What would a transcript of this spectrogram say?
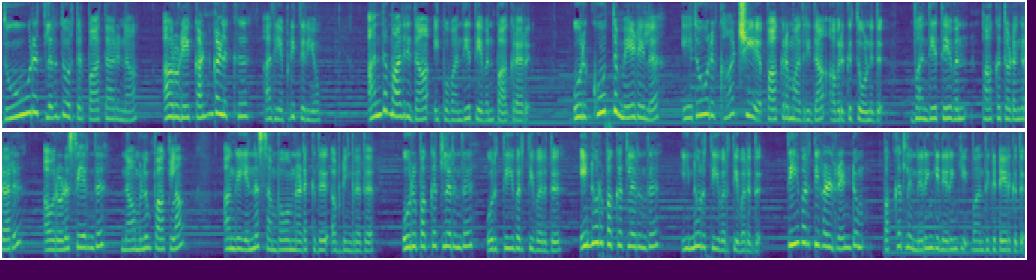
தூரத்துல இருந்து ஒருத்தர் பார்த்தாருன்னா அவருடைய கண்களுக்கு அது எப்படி தெரியும்? அந்த மாதிரி தான் இப்போ வந்தியத்தேவன் பார்க்குறாரு. ஒரு கூத்து மேடையில ஏதோ ஒரு காட்சியை பார்க்குற மாதிரி தான் அவருக்கு தோணுது. வந்தியத்தேவன் பார்க்க தொடங்குறாரு. அவரோட சேர்ந்து நாமளும் பார்க்கலாம். அங்க என்ன சம்பவம் நடக்குது அப்படிங்கறத. ஒரு பக்கத்துல இருந்து ஒரு தீவர்த்தி வருது இன்னொரு பக்கத்துல இருந்து இன்னொரு தீவர்த்தி வருது. தீவர்த்திகள் ரெண்டும் பக்கத்துல நெருங்கி நெருங்கி வந்துகிட்டே இருக்குது.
